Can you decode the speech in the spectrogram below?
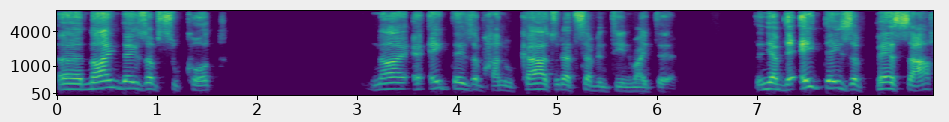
Uh, nine days of Sukkot, nine, uh, eight days of Hanukkah, so that's 17 right there. Then you have the eight days of Pesach,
